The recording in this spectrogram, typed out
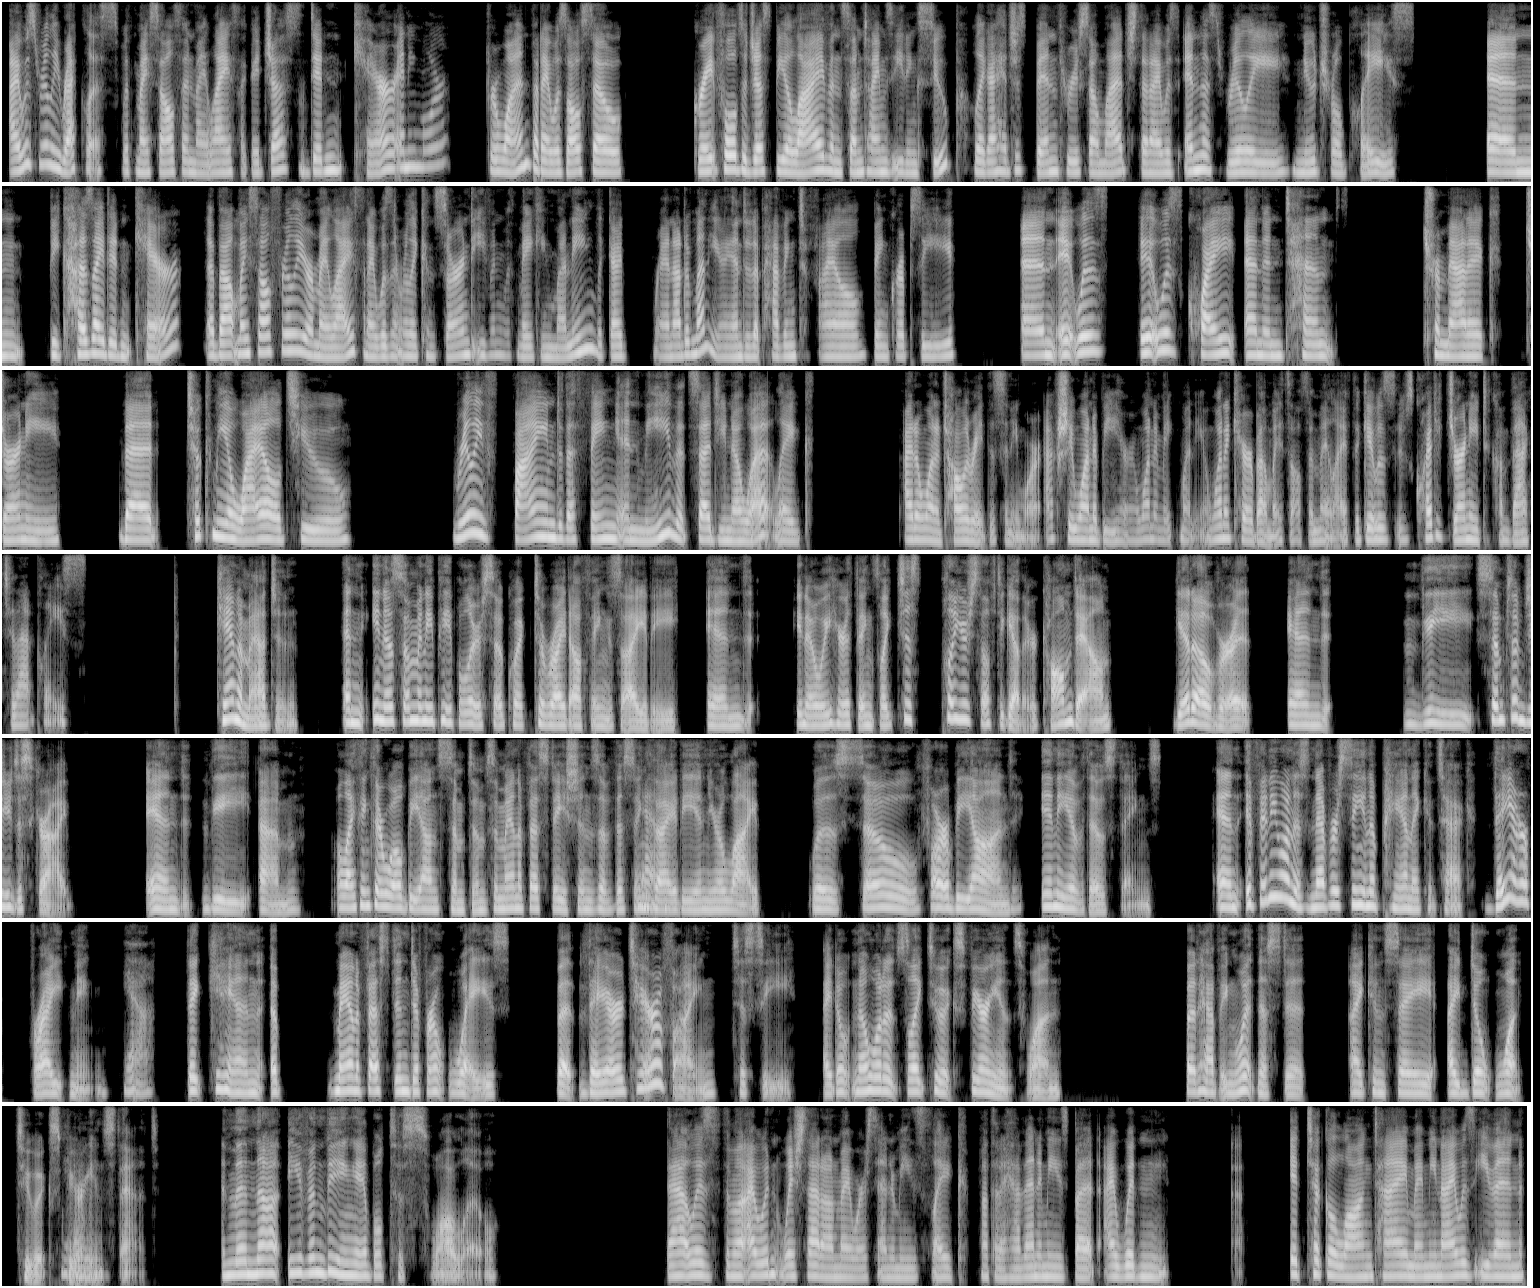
I was really reckless with myself and my life. Like I just mm. didn't care anymore, for one, but I was also grateful to just be alive and sometimes eating soup. Like I had just been through so much that I was in this really neutral place. And because I didn't care about myself really or my life, and I wasn't really concerned even with making money, like I ran out of money. I ended up having to file bankruptcy. And it was it was quite an intense, traumatic journey that took me a while to really find the thing in me that said, you know what, like, I don't want to tolerate this anymore. I actually want to be here. I want to make money. I want to care about myself and my life. Like it was, it was quite a journey to come back to that place. Can't imagine. And, you know, so many people are so quick to write off anxiety. And, you know, we hear things like just pull yourself together, calm down, get over it. And the symptoms you describe and the, um, well, I think they're well beyond symptoms. The manifestations of this anxiety yeah. in your life was so far beyond any of those things. And if anyone has never seen a panic attack, they are frightening. Yeah. They can uh, manifest in different ways, but they are terrifying to see. I don't know what it's like to experience one, but having witnessed it, I can say I don't want to experience yeah. that. And then not even being able to swallow. That was the mo- I wouldn't wish that on my worst enemies. Like, not that I have enemies, but I wouldn't. Uh, it took a long time. I mean, I was even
